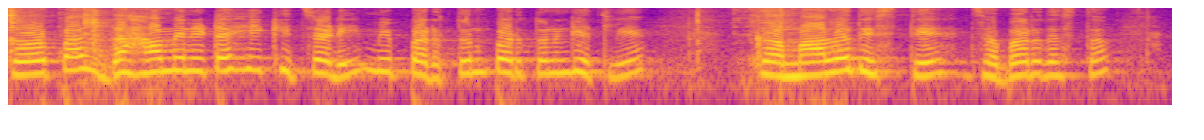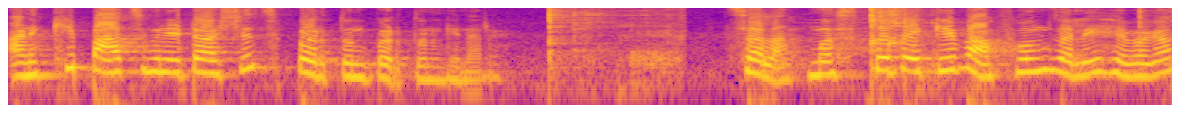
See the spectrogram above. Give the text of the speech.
जवळपास दहा मिनिटं ही खिचडी मी परतून परतून घेतली आहे कमाल दिसते जबरदस्त. आणखी पाच मिनिटं अशीच परतून परतून घेणार आहे. चला मस्तपैकी वाफून झाली हे बघा.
